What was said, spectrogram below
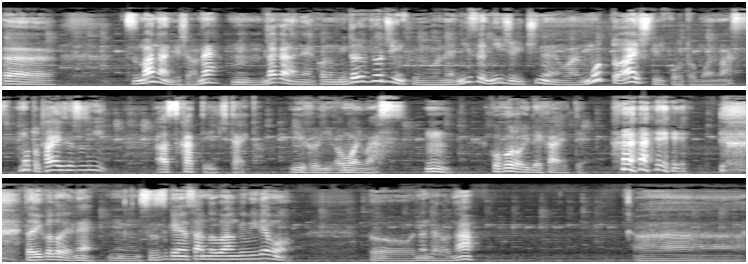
うん。つまんないんでしょうね。うん。だからね、このミドル巨人くんをね、2021年はもっと愛していこうと思います。もっと大切に扱っていきたいというふうに思います。うん。心を入れ替えて。はい。ということでね、うん、鈴賢さんの番組でも、なんだろうな、あ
